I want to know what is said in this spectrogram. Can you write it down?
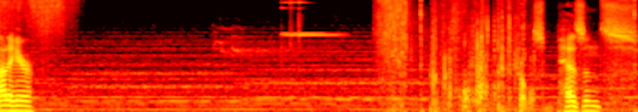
out of here. Troublesome peasants.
